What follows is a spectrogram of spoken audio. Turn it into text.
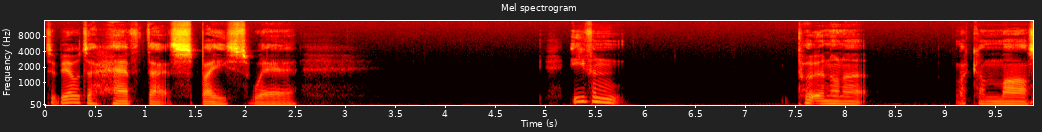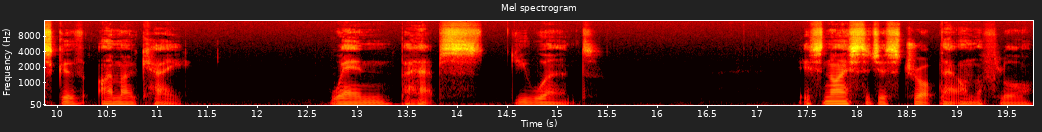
To be able to have that space where even putting on a like a mask of I'm okay when perhaps you weren't. It's nice to just drop that on the floor.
